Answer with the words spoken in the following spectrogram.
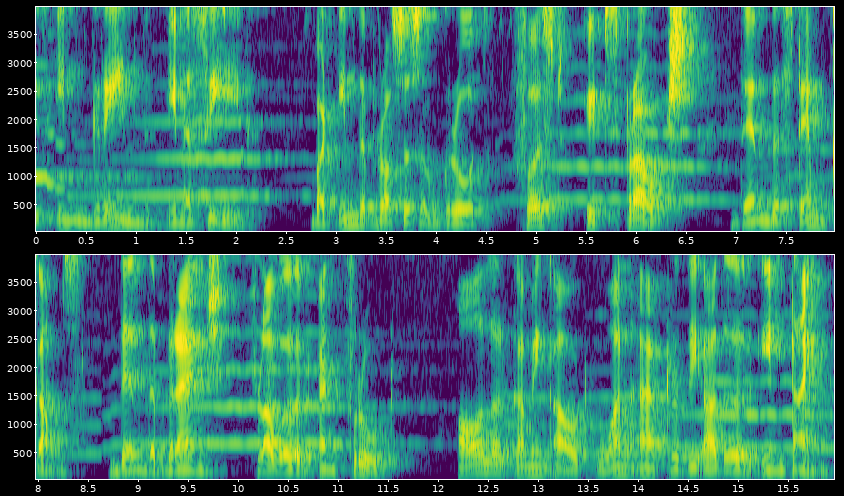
is ingrained in a seed, but in the process of growth, first it sprouts, then the stem comes, then the branch, flower, and fruit. All are coming out one after the other in time.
